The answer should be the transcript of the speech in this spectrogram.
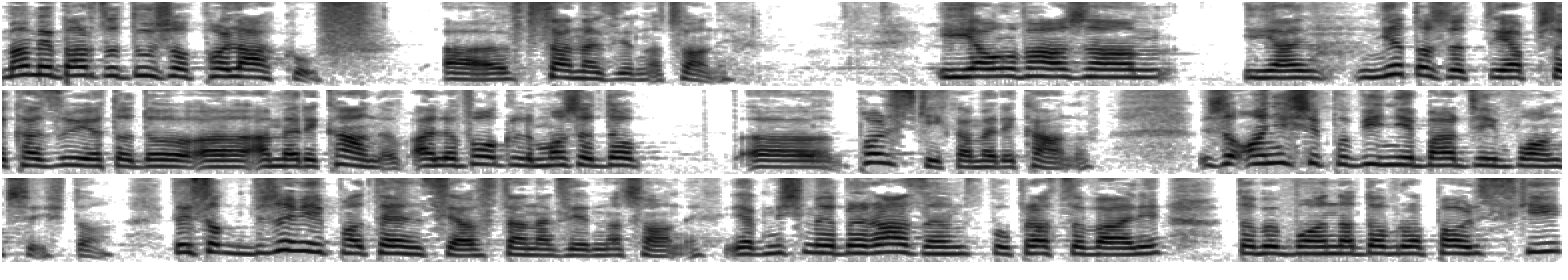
mamy bardzo dużo Polaków w Stanach Zjednoczonych. I ja uważam, ja, nie to, że ja przekazuję to do e, Amerykanów, ale w ogóle może do e, polskich Amerykanów, że oni się powinni bardziej włączyć w to. To jest olbrzymi potencjał w Stanach Zjednoczonych. Jak myśmy razem współpracowali, to by było na dobro Polski,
